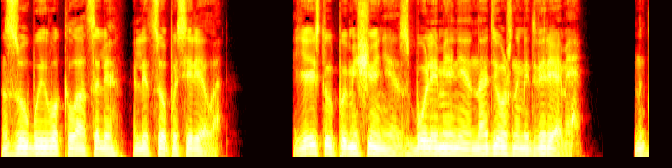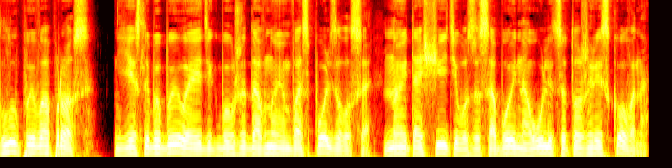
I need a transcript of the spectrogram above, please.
Зубы его клацали, лицо посерело. «Есть тут помещение с более-менее надежными дверями?» Глупый вопрос, если бы было, Эдик бы уже давно им воспользовался, но и тащить его за собой на улицу тоже рискованно.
